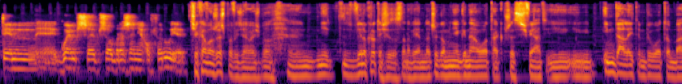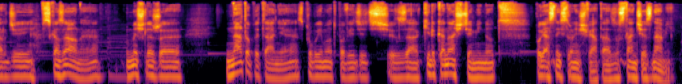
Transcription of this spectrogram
tym e, głębsze przeobrażenia oferuje. Ciekawą rzecz powiedziałeś, bo e, nie, wielokrotnie się zastanawiałem, dlaczego mnie gnało tak przez świat i, i im dalej, tym było to bardziej wskazane. Myślę, że na to pytanie spróbujemy odpowiedzieć za kilkanaście minut po jasnej stronie świata. Zostańcie z nami.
